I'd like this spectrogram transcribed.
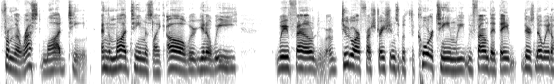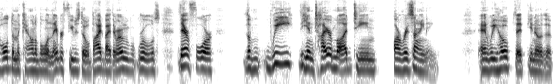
from the Rust mod team. And the mod team is like, oh, we're, you know, we we found, due to our frustrations with the core team, we, we found that they there's no way to hold them accountable and they refuse to abide by their own rules. Therefore, the we, the entire mod team, are resigning. And we hope that, you know, the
